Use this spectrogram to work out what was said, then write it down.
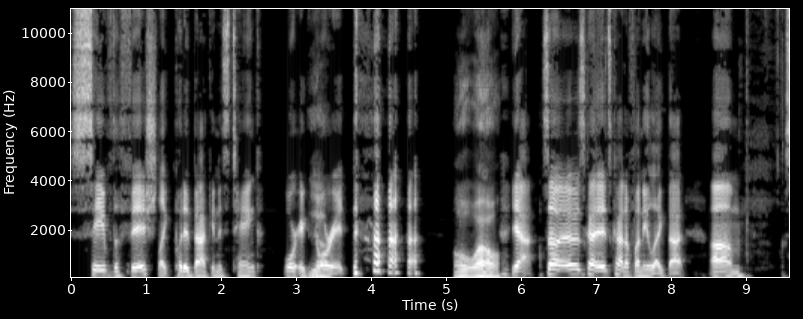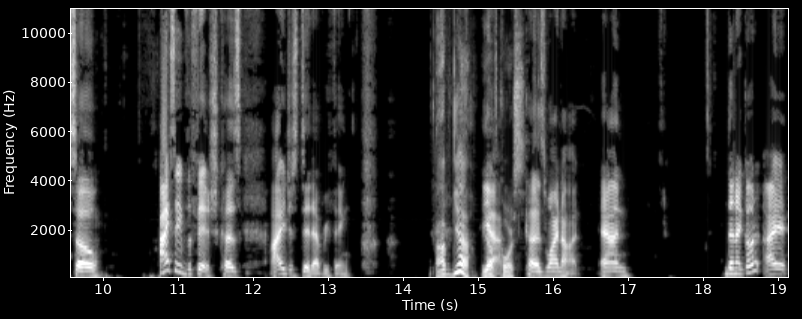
save the fish like put it back in its tank or ignore it Oh wow. yeah so it was kind it's kind of funny like that um so i saved the fish because i just did everything Uh, yeah, yeah. Yeah. Of course. because why not and then i go to i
